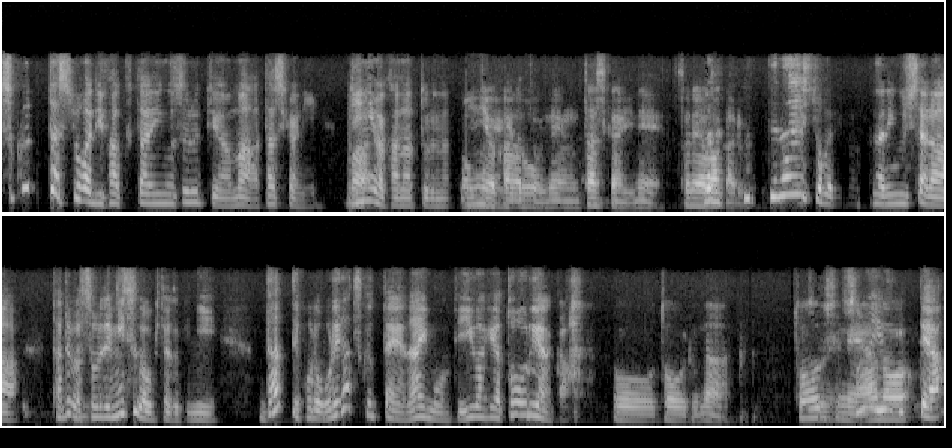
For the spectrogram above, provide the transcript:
作った人がリファクタリングするっていうのは、まあ確かに理にはかなっとるなと思うけど味わからんと、ね。うん確かにね。それはわかる作。ってない人がリファクタリングしたら、例えばそれでミスが起きたときに、だってこれ俺が作ったんやないもんって言い訳が通るやんか。そう通るな。通るしね、その言っ、て、あ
